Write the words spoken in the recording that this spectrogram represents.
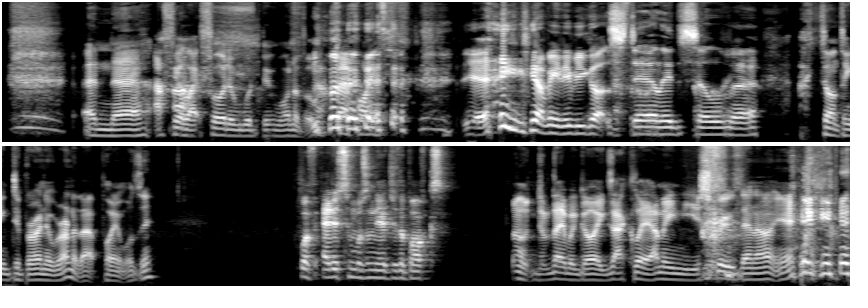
and uh, I feel Ah. like Foden would be one of them. Fair point. yeah, I mean, if you got Definitely, Sterling, Silva, I don't think De Bruyne were on at that point, was he? Well, if Ederson was on the edge of the box? Oh, there we go. Exactly. I mean, you're screwed then, aren't you?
